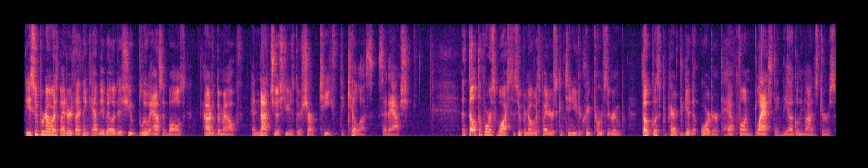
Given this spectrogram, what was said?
These supernova spiders, I think, have the ability to shoot blue acid balls out of their mouth and not just use their sharp teeth to kill us, said Ash. As Delta Force watched the supernova spiders continue to creep towards the group, Douglas prepared to give the order to have fun blasting the ugly monsters.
